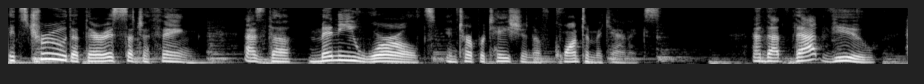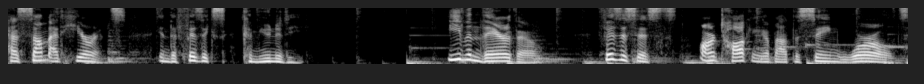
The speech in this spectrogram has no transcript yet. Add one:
It's true that there is such a thing as the many worlds interpretation of quantum mechanics, and that that view has some adherents in the physics community. Even there, though, physicists aren't talking about the same worlds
